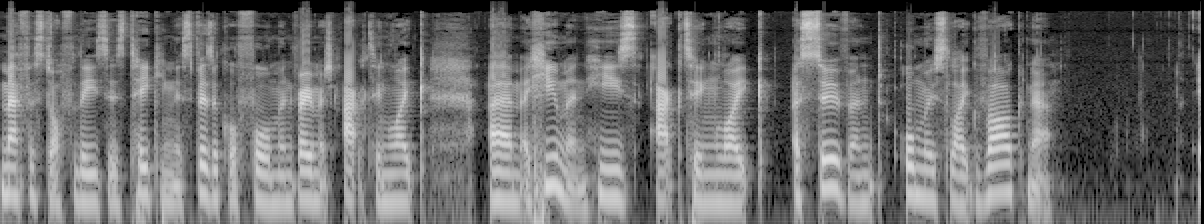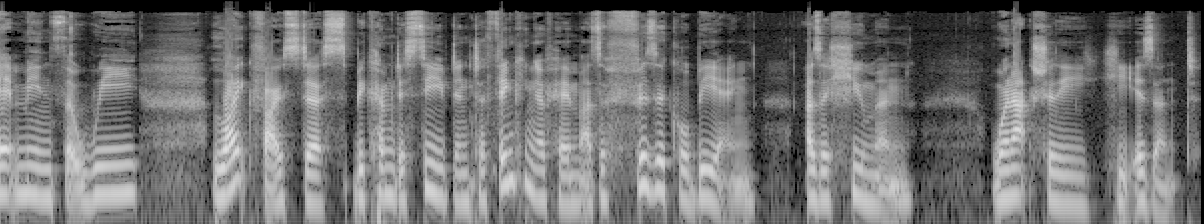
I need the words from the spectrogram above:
Mephistopheles is taking this physical form and very much acting like um, a human. He's acting like a servant, almost like Wagner. It means that we, like Faustus, become deceived into thinking of him as a physical being, as a human, when actually he isn't.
